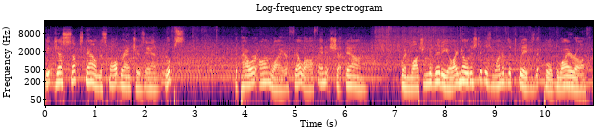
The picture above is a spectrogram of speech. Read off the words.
It just sucks down the small branches and whoops, the power on wire fell off and it shut down. When watching the video, I noticed it was one of the twigs that pulled the wire off.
